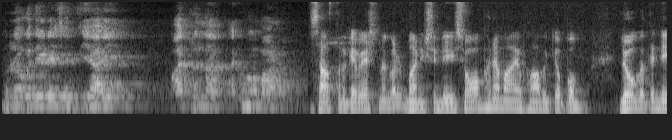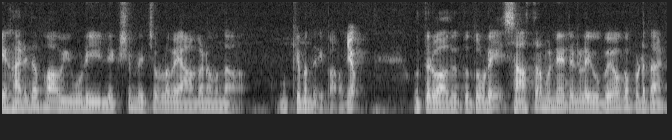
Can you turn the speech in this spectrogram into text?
പുരോഗതിയുടെ ശക്തിയായി മാറ്റുന്ന അനുഭവമാണ്. ശാസ്ത്ര ഗവേഷണങ്ങൾ മനുഷ്യന്റെ ശോഭനമായ ഭാവിക്കൊപ്പം ലോകത്തിന്റെ ഹരിതഭാവി കൂടി ലക്ഷ്യം വെച്ചുള്ളവയാകണമെന്ന് മുഖ്യമന്ത്രി പറഞ്ഞു. ഉത്തരവാദിത്വത്തോടെ ശാസ്ത്ര മുന്നേറ്റങ്ങളെ ഉപയോഗപ്പെടുത്താൻ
